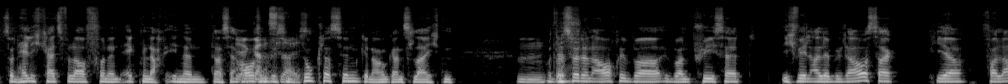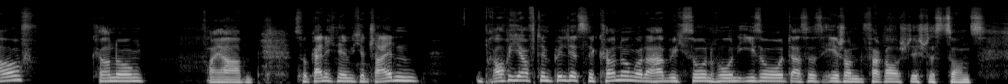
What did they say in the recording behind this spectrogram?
so ein Helligkeitsverlauf von den Ecken nach innen, dass er ja, außen ein bisschen leicht. dunkler sind, genau, ganz leichten. Mhm, und das, das wird dann auch über, über ein Preset. Ich wähle alle Bilder aus, sag, hier Verlauf, Körnung, Feierabend. So kann ich nämlich entscheiden, brauche ich auf dem Bild jetzt eine Körnung oder habe ich so einen hohen ISO, dass es eh schon verrauscht ist des Zorns?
